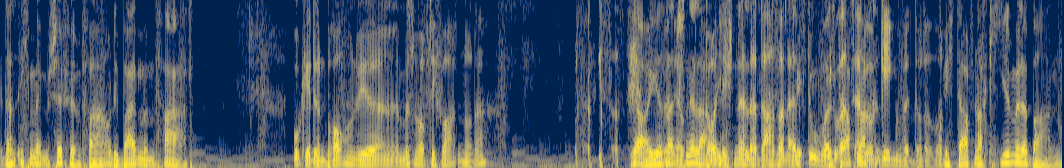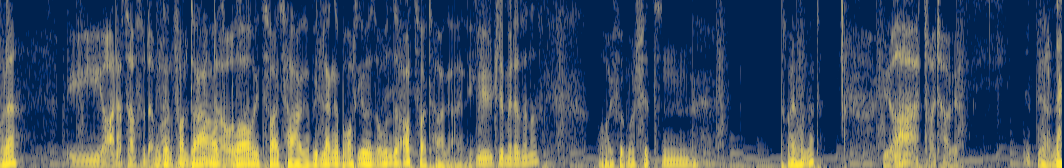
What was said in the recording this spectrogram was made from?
dass ich mit dem Schiff hinfahre und die beiden mit dem Fahrrad. Okay, dann brauchen wir, müssen wir auf dich warten, oder? Oder wie ist das? Ja, ihr seid ja schneller, Deutlich ich- schneller da sein als ich- du, weil du hast ja nach- nur Gegenwind oder so. Ich darf nach Kiel mit der Bahn, oder? ja, das darfst du dann Und dann von da aus brauche ich zwei Tage. Wie lange braucht ihr bis Odense? Auch zwei Tage eigentlich. Wie viele Kilometer sind das? Oh, ich würde mal schätzen 300? Ja, zwei Tage. Ja, ne?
